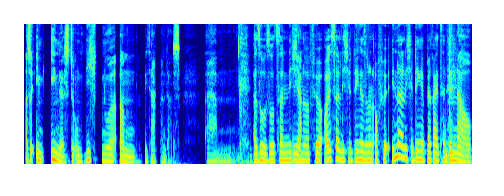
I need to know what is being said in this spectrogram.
also im Innersten und nicht nur am, wie sagt man das? Ähm, also sozusagen nicht ja. nur für äußerliche Dinge, sondern auch für innerliche Dinge bereit sein. Genau.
